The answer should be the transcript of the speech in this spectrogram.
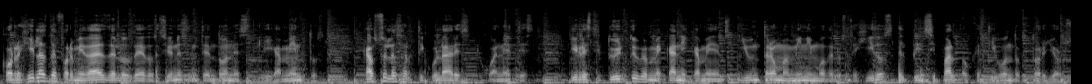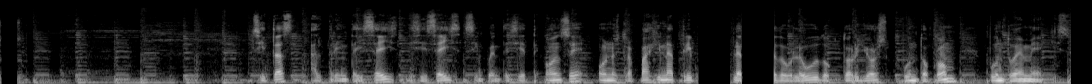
Corregir las deformidades de los dedos, lesiones en tendones, ligamentos, cápsulas articulares, juanetes y restituir tu biomecánica y un trauma mínimo de los tejidos es el principal objetivo en Dr. George. Citas al 36 16 57 11 o nuestra página www.drgeorge.com.mx.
